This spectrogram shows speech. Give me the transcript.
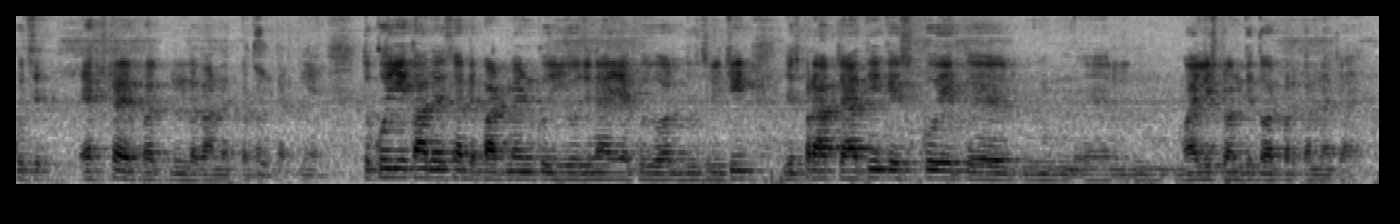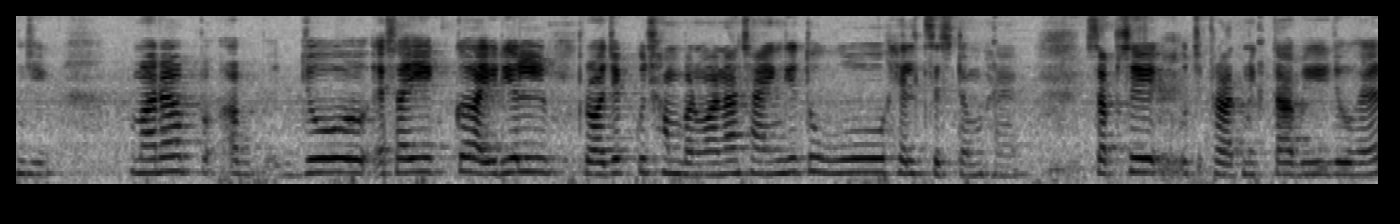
कुछ एक्स्ट्रा एफर्ट लगाना पसंद करती हैं। तो कोई एक आध ऐसा डिपार्टमेंट कोई योजना या कोई और दूसरी चीज़ जिस पर आप चाहती हैं कि इसको एक माइल के तौर पर करना चाहें। जी। हमारा अब जो ऐसा एक आइडियल प्रोजेक्ट कुछ हम बनवाना चाहेंगे तो वो हेल्थ सिस्टम है। सबसे उच्च प्राथमिकता भी जो है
